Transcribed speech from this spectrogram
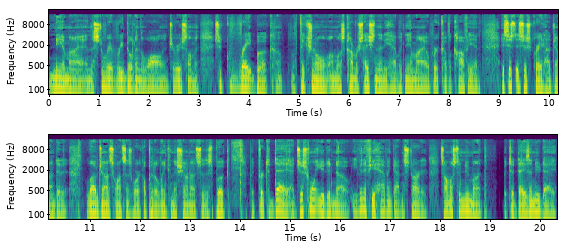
Nehemiah and the story of rebuilding the wall in Jerusalem. And it's a great book, a fictional almost conversation that he had with Nehemiah over a cup of coffee. And it's just, it's just great how Jon did it. Love Jon Swanson's work. I'll put a link in the show notes to this book. But for today, I just want you to know, even if you haven't gotten started, it's almost a new month. But today's a new day.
